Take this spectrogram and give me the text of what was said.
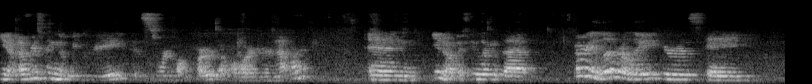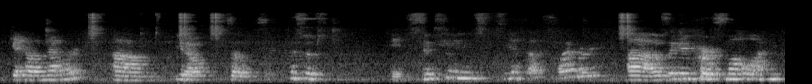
you know, everything that we create is sort of a part of a larger network. And, you know, if you look at that very literally, here's a GitHub network. Um, you know, so this is a Simpsons CSS library. Uh, I was looking for a small one.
